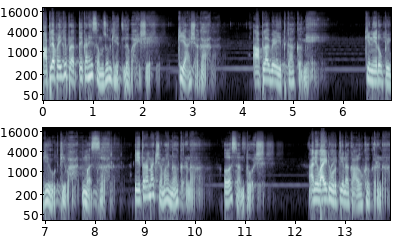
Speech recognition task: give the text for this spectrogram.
आपल्यापैकी प्रत्येकाने समजून घेतलं पाहिजे की या जगात आपला वेळ इतका कमी आहे की निरुपयोगी युक्तिवाद मत्सर इतरांना क्षमा न करणं असंतोष आणि वाईट वृत्तीनं काळोख करणं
